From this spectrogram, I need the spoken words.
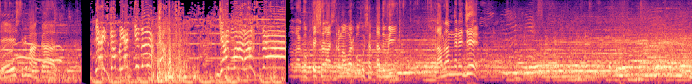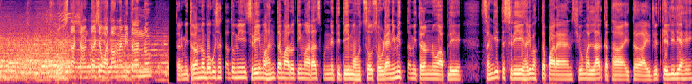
जय श्री महाकाल. जय महाराष्ट्र! गुप्तेश्वर आश्रमावर बघू शकता तुम्ही. राम राम गणेशजी. नुसता शांत असे वातावरण आहे मित्रांनो. तर मित्रांनो बघू शकता तुम्ही श्री महंत मारुती महाराज पुण्यतिथी महोत्सव सोहळ्यानिमित्त मित्रांनो आपले संगीत श्री हरिभक्त पारायण शिवमल्हार कथा इथं आयोजित केलेली आहे.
